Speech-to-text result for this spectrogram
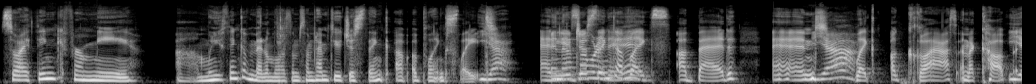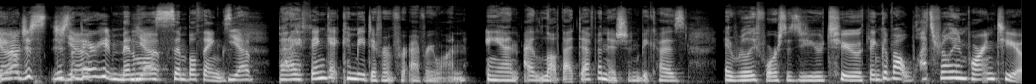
So I think for me, um, when you think of minimalism, sometimes you just think of a blank slate. Yeah. And, And you just think of like a bed and Yeah. like a glass and a cup. You know, just just Yep. very minimal, Yep. simple things. Yep. But I think it can be different for everyone. And I love that definition because it really forces you to think about what's really important to you.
